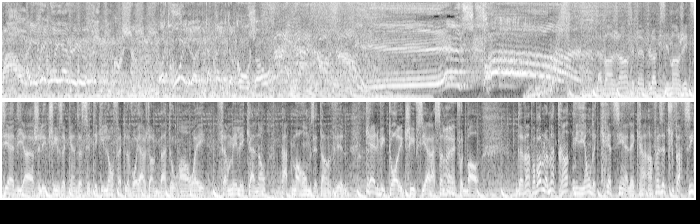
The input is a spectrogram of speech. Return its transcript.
Wow! il est incroyable, le gars! Tête de cochon. A troué, là, avec ta tête de cochon. Tête de cochon! La vengeance est un plat qui s'est mangé tiède hier chez les Chiefs de Kansas City qui l'ont fait le voyage dans le bateau en way. Fermez les canons. Pat Mahomes est en ville. Quelle victoire les Chiefs hier à Sunday Ouais. Night Football. Devant probablement 30 millions de chrétiens à l'écran, en faisais-tu partie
